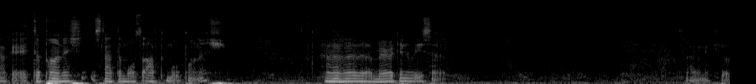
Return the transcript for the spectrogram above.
Okay, it's a punish. It's not the most optimal punish. the American reset. It's not gonna kill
